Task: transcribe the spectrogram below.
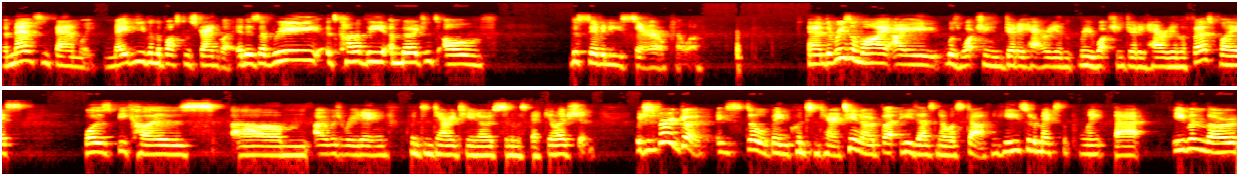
the Manson family, maybe even the Boston Strangler. It is a really, it's kind of the emergence of the 70s serial killer. And the reason why I was watching Dirty Harry and rewatching Dirty Harry in the first place was because um, I was reading Quentin Tarantino's Cinema Speculation, which is very good. He's still being Quentin Tarantino, but he does know his stuff. And he sort of makes the point that even though,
